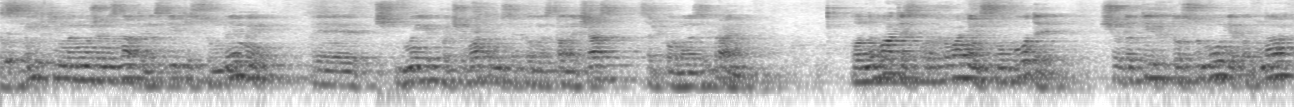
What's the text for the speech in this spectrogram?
Звідки ми можемо знати, наскільки сумними е, ми почуватимемося, коли настане час церковного зібрання. Планувати з урахуванням свободи щодо тих, хто сумує, одна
